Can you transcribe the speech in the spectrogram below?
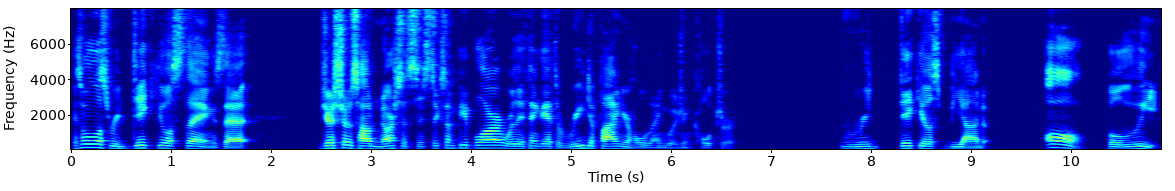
It's one of those ridiculous things that just shows how narcissistic some people are, where they think they have to redefine your whole language and culture. Ridiculous beyond all belief.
